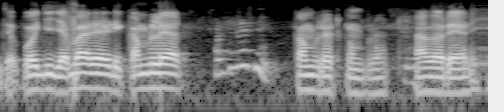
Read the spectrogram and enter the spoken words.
જો પહોંચી જા બાર રેડી. કમ્પ્લેટ. ને? Complete complete. હાલો રેડી.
